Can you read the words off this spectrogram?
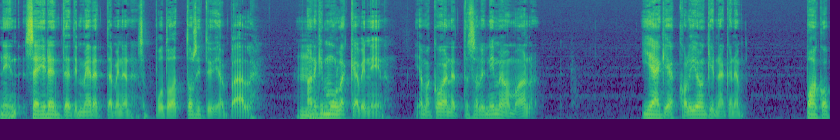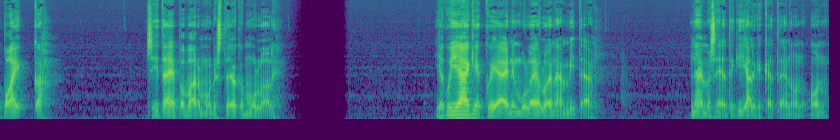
Niin se identiteetin menettäminen, se putoaa tosi tyhjän päälle. Mm. Ainakin mulle kävi niin. Ja mä koen, että se oli nimenomaan, jääkiekko oli jonkinnäköinen pakopaikka siitä epävarmuudesta, joka mulla oli. Ja kun jääkiekko jäi, niin mulla ei ollut enää mitään näin mä sen jotenkin jälkikäteen on, on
